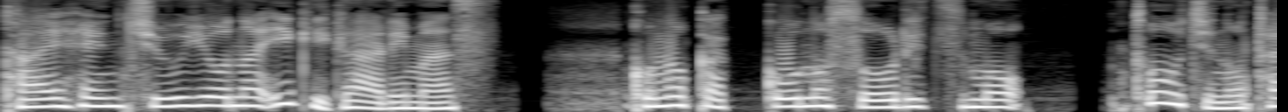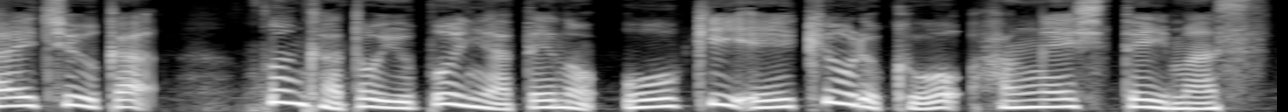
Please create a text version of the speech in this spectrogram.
大変重要な意義があります。この学校の創立も、当時の台中が文化という分野での大きい影響力を反映しています。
